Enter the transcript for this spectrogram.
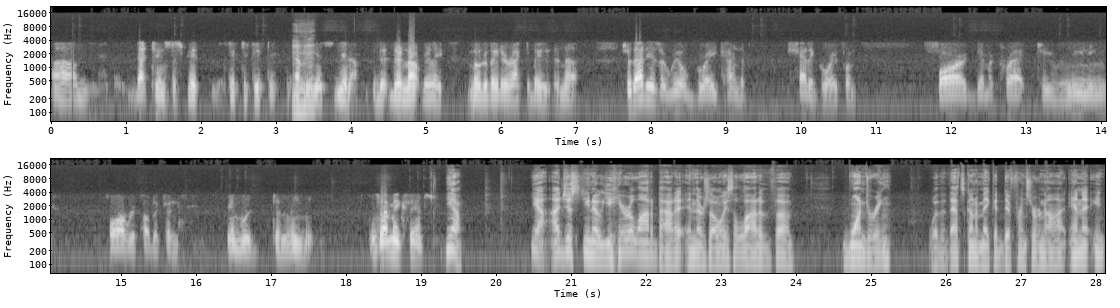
um, that tends to split 50 50. I mean, it's, you know, they're not really motivated or activated enough. So that is a real gray kind of category from far Democrat to leaning, far Republican, inward to leaning. Does that make sense? Yeah. Yeah. I just, you know, you hear a lot about it, and there's always a lot of uh, wondering whether that's going to make a difference or not. And, uh, it,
